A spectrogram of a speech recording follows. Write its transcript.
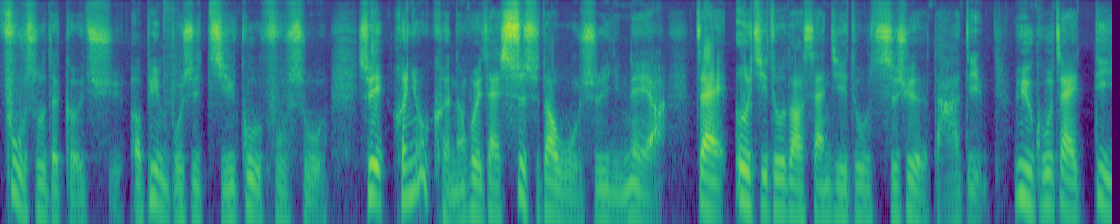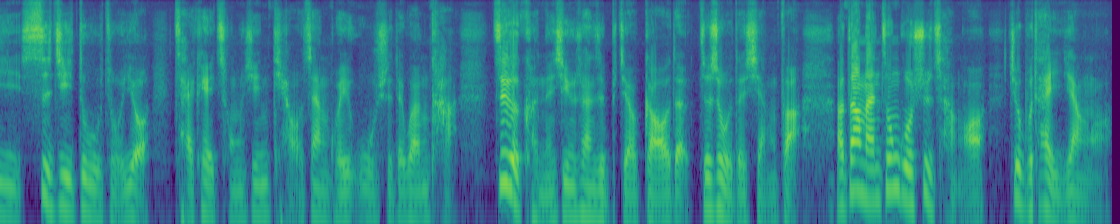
复苏的格局，而并不是急速复苏，所以很有可能会在四十到五十以内啊，在二季度到三季度持续的打底，预估在第四季度左右才可以重新挑战回五十的关卡，这个可能性算是比较高的，这是我的想法。啊，当然中国市场哦就不太一样了。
